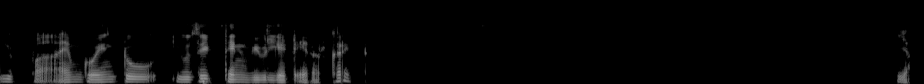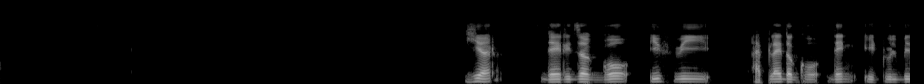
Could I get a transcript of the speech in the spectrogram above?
if I am going to use it then we will get error correct here there is a go if we apply the go then it will be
